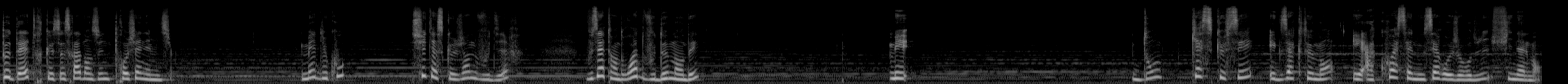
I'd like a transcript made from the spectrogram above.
peut-être que ce sera dans une prochaine émission. Mais du coup, suite à ce que je viens de vous dire, vous êtes en droit de vous demander Mais donc qu'est-ce que c'est exactement et à quoi ça nous sert aujourd'hui finalement?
